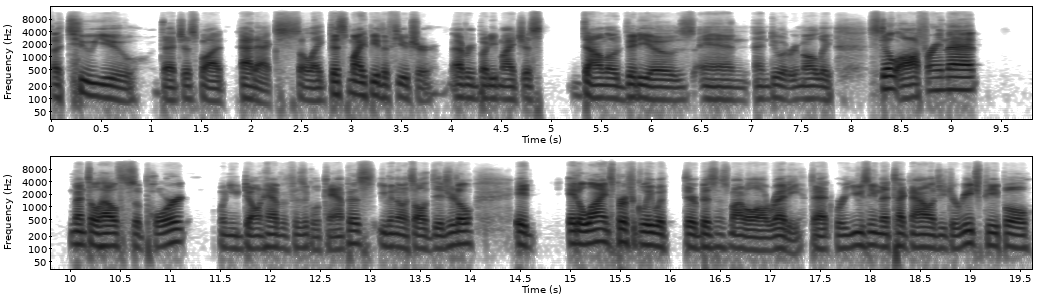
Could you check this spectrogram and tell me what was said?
a 2U that just bought edX, so like this might be the future. Everybody might just download videos and and do it remotely. Still offering that mental health support when you don't have a physical campus, even though it's all digital, it it aligns perfectly with their business model already. That we're using the technology to reach people,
